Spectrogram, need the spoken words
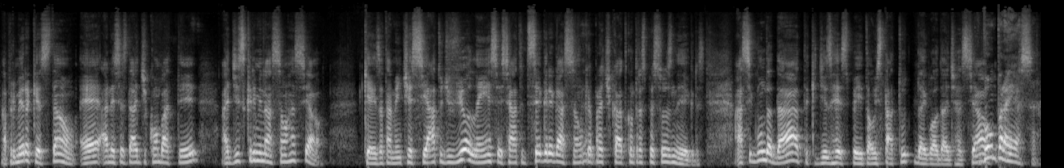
A primeira questão é a necessidade de combater a discriminação racial que é exatamente esse ato de violência, esse ato de segregação que é praticado contra as pessoas negras. A segunda data, que diz respeito ao Estatuto da Igualdade Racial. Vamos para essa.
